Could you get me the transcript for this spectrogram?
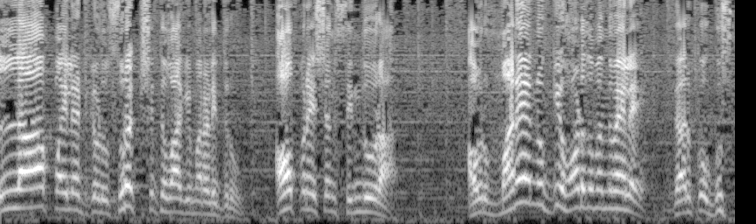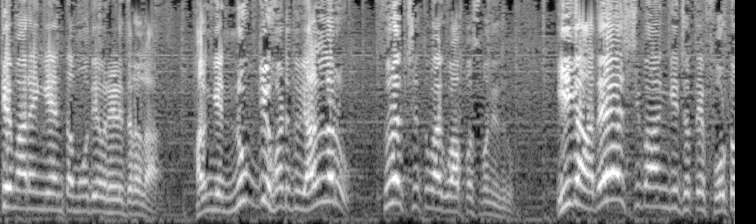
ಎಲ್ಲಾ ಪೈಲಟ್ಗಳು ಸುರಕ್ಷಿತವಾಗಿ ಮರಳಿದ್ರು. ಆಪರೇಷನ್ ಸಿಂಧೂರ. ಅವರು ಮನೆ ನುಗ್ಗಿ ಹೊಡೆದು ಬಂದ ಮೇಲೆ, ಗರ್ಕೋ, ಗುಸ್ಕೆ ಮಾರಂಗೆ ಅಂತ ಮೋದಿ ಅವರು ಹೇಳಿದ್ರಲ್ಲ, ಹಂಗೆ ನುಗ್ಗಿ ಹೊಡೆದು ಎಲ್ಲರೂ ಸುರಕ್ಷಿತವಾಗಿ ವಾಪಸ್ ಬಂದಿದ್ರು. ಈಗ ಅದೇ ಶಿವಾಂಗಿ ಜೊತೆ ಫೋಟೋ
